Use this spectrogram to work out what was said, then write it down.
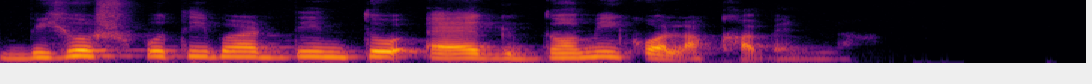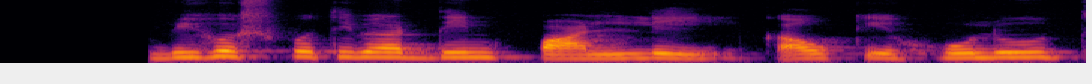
বৃহস্পতিবার দিন তো একদমই কলা খাবেন না। বৃহস্পতিবার দিন পারলে কাউকে হলুদ,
